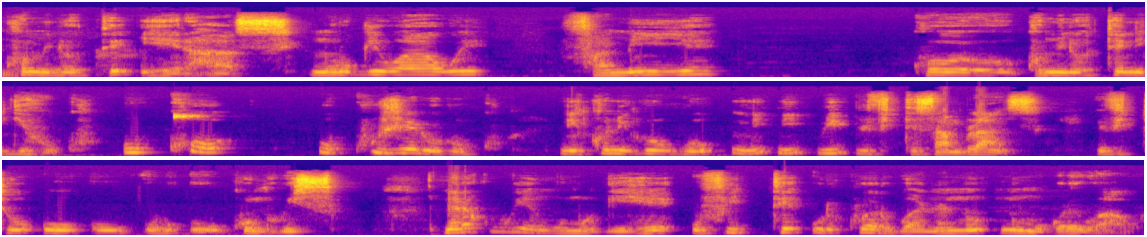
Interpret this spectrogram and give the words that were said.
kominote ihera hasi. Mu rugo iwawe famiye ko- kominote n'igihugu. Uko uko ujera urugo niko n'igihugu ni- ni- bi- bifite samburanse bifite ukuntu bisa. Narakubwiye ngo mu gihe ufite uri kurarwana nu- n'umugore wawe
